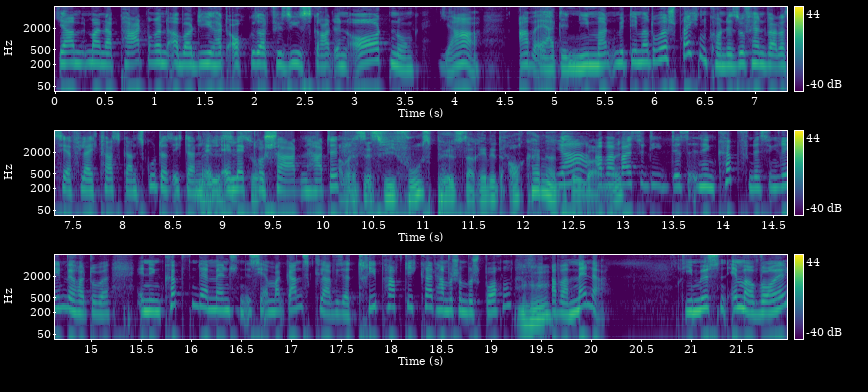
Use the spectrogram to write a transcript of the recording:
Ja, mit meiner Partnerin, aber die hat auch gesagt, für sie ist gerade in Ordnung. Ja. Aber er hatte niemanden, mit dem er drüber sprechen konnte. Insofern war das ja vielleicht fast ganz gut, dass ich dann Nee, ist so- Elektroschaden hatte. Aber das ist wie Fußpilz, da redet auch keiner Ja, drüber. aber nicht? weißt du, die, das in den Köpfen, deswegen reden wir heute drüber, in den Köpfen der Menschen ist ja immer ganz klar, wie gesagt, Triebhaftigkeit haben wir schon besprochen, aber Männer, die müssen immer wollen,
